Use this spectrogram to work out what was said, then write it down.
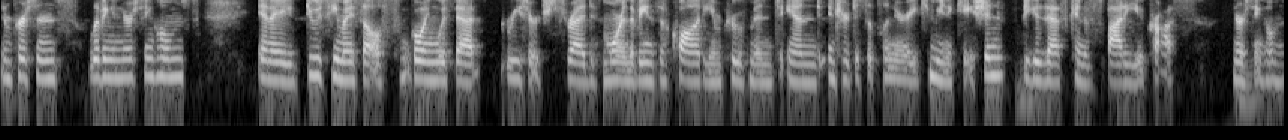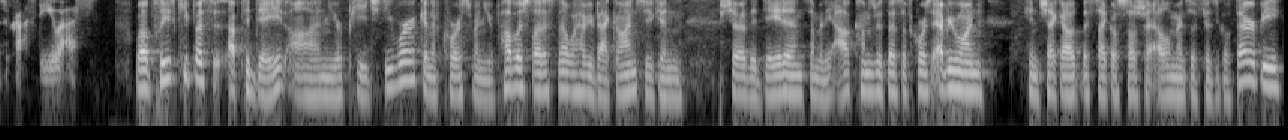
in persons living in nursing homes. And I do see myself going with that research thread more in the veins of quality improvement and interdisciplinary communication because that's kind of spotty across nursing homes across the US. Well, please keep us up to date on your PhD work. And of course, when you publish, let us know. We'll have you back on so you can share the data and some of the outcomes with us. Of course, everyone can check out the psychosocial elements of physical therapy,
